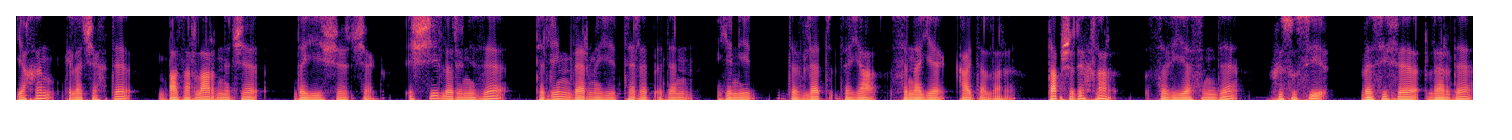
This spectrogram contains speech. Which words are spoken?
Yakın gelecekte pazarlar nece değişecek. İşçilerinize telim vermeyi talep eden yeni devlet veya sanayi kaydaları. Tapşırıklar seviyesinde hususi vazifelerde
